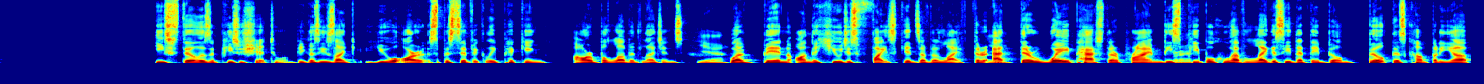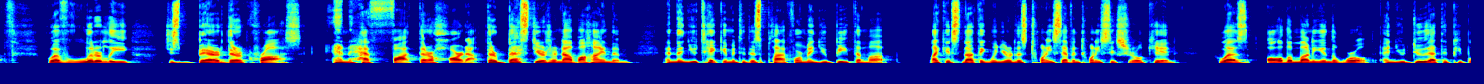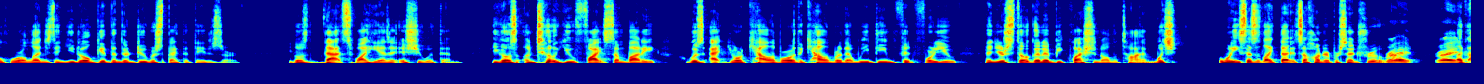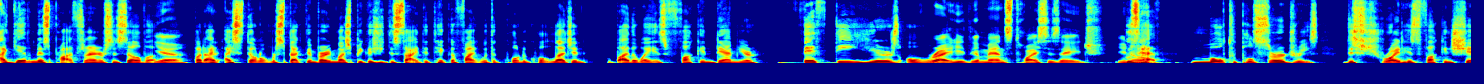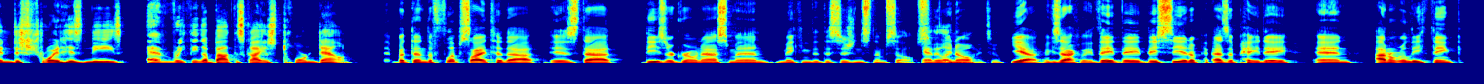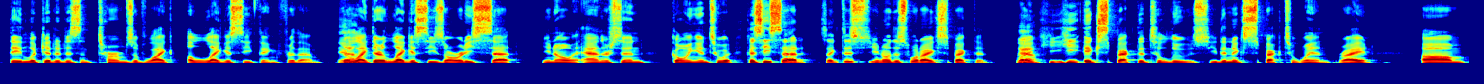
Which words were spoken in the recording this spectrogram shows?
he still is a piece of shit to him because he's like, you are specifically picking our beloved legends Yeah. who have been on the hugest fight skids of their life. They're Yeah. at they're way past their prime. These Right. people who have legacy that they built, built this company up, who have literally just bared their cross and have fought their heart out. Their best years are now behind them. And then you take them into this platform and you beat them up. Like it's nothing. When you're this 27, 26 year old kid who has all the money in the world and you do that to people who are legends and you don't give them their due respect that they deserve. He goes, that's why he has an issue with them. He goes, until you fight somebody who was at your caliber or the caliber that we deem fit for you, then you're still going to be questioned all the time. Which, when he says it like that, it's 100% true. Right. Right. Like, I give him his props for Anderson Silva, yeah. but I, I still don't respect him very much because you decide to take a fight with a quote unquote legend who, by the way, is fucking damn near 50 years old. Right. He the man's twice his age. You who's know. had multiple surgeries, destroyed his fucking shin, destroyed his knees. Everything about this guy is torn down. But then the flip side to that is that these are grown ass men making the decisions themselves. Yeah, they like you know. money too. Yeah, exactly. They they they see it as a payday, and I don't really think they look at it as in terms of like a legacy thing for them. Yeah. They're like their legacy's already set, you know, Anderson going into it. Cause he said, it's like this, you know, this is what I expected. Yeah. Like he he expected to lose. He didn't expect to win, right? Um,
